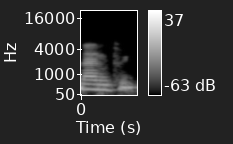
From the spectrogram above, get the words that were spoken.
நன்றி.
